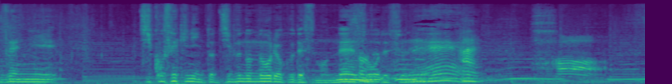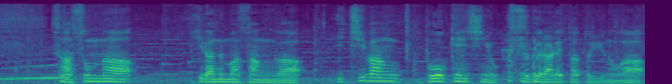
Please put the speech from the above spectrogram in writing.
全に自己責任と自分の能力ですもんね、そうそうですよね。はい。はあ、さあそんな平沼さんが一番冒険心をくすぐられたというのが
